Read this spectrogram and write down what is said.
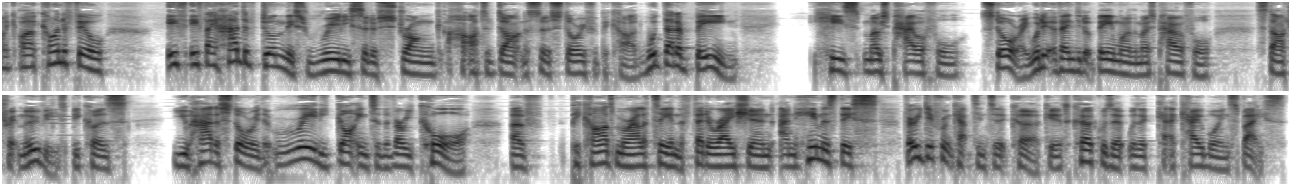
I, I kind of feel if if they had have done this really sort of strong heart of darkness sort of story for Picard, would that have been his most powerful story? Would it have ended up being one of the most powerful Star Trek movies because you had a story that really got into the very core of Picard's morality and the Federation, and him as this very different captain to Kirk. Kirk was a was a, a cowboy in space.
